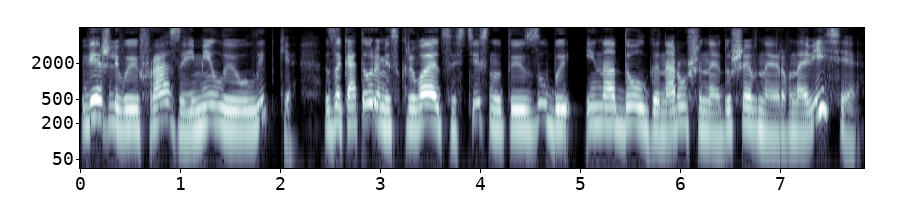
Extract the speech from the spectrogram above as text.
Вежливые фразы и милые улыбки, за которыми скрываются стиснутые зубы и надолго нарушенное душевное равновесие,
